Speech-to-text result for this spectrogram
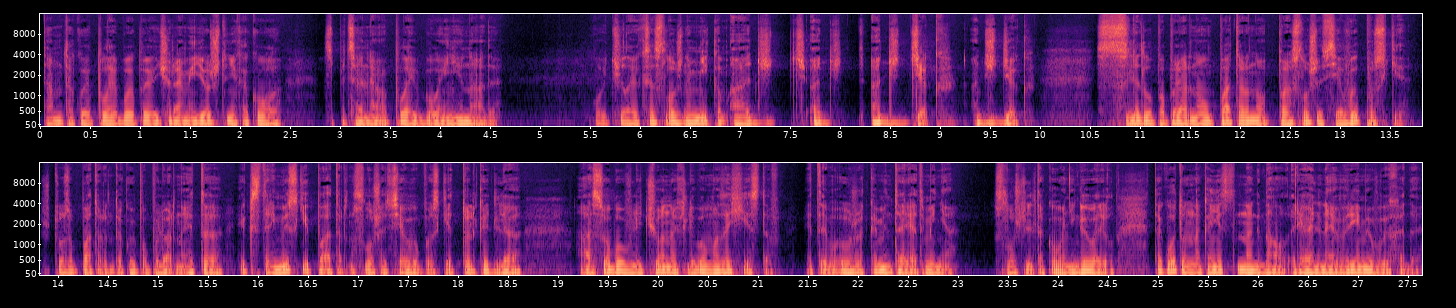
там такой Playboy по вечерам идет, что никакого специального Playboy не надо. Ой, человек со сложным ником Адждек. Адждек. Следовал популярному паттерну прослушать все выпуски. Что за паттерн такой популярный? Это экстремистский паттерн слушать все выпуски только для особо увлеченных либо мазохистов. Это уже комментарий от меня. Слушатель такого не говорил. Так вот, он наконец-то нагнал реальное время выхода.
